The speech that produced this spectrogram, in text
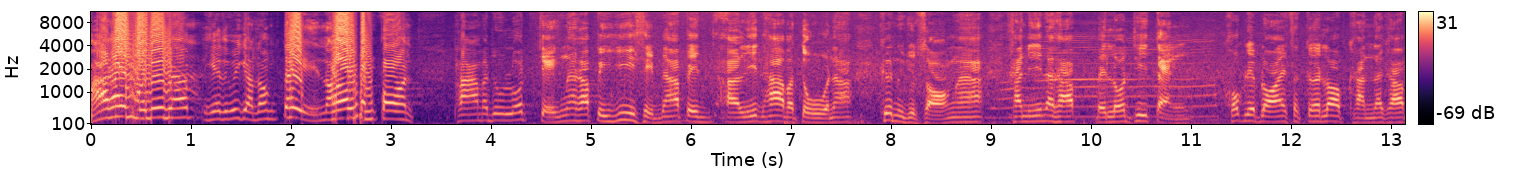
มาครับวันนี้ครับเฮียสวิทย์กับน้องเต้น้องปังปอน พามาดูรถเจ๋งนะครับ ปี 20 นะครับเป็นอาริส5ประตูนะเครื่อง1.2 นะฮะคันนี้นะครับ เป็นรถที่แต่งครบเรียบร้อยสเกิร์ตรอบคันนะครับ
